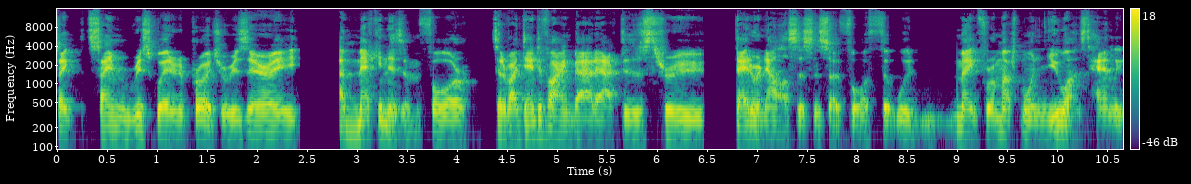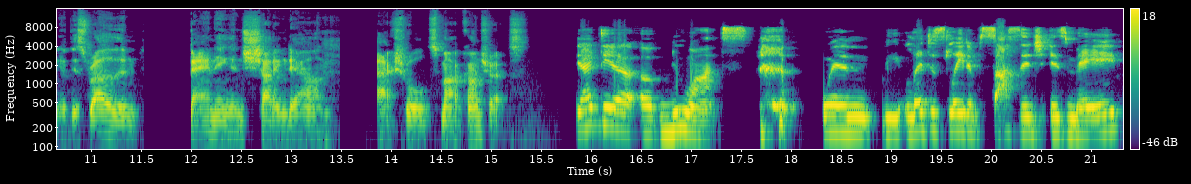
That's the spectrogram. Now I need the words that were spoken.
take the same risk weighted approach, or is there a, a mechanism for sort of identifying bad actors through data analysis and so forth that would make for a much more nuanced handling of this rather than banning and shutting down actual smart contracts? The idea of nuance when the legislative sausage is made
